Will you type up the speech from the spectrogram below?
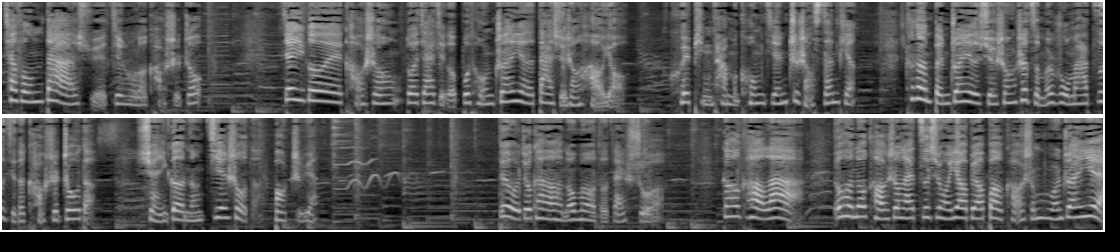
恰逢大学进入了考试周，建议各位考生多加几个不同专业的大学生好友，窥屏他们空间至少三天，看看本专业的学生是怎么辱骂自己的考试周的，选一个能接受的报志愿。对，我就看到很多朋友都在说，高考了。有很多考生来咨询我要不要报考什么什么专业。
